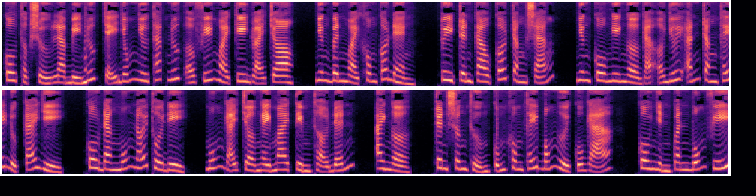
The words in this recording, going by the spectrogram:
cô thật sự là bị nước chảy giống như thác nước ở phía ngoài kia dọa cho, nhưng bên ngoài không có đèn, tuy trên cao có trăng sáng, nhưng cô nghi ngờ gã ở dưới ánh trăng thấy được cái gì, cô đang muốn nói thôi đi, muốn gã chờ ngày mai tìm thợ đến, ai ngờ, trên sân thượng cũng không thấy bóng người của gã, cô nhìn quanh bốn phía,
